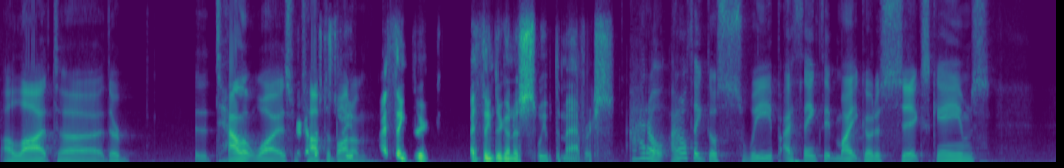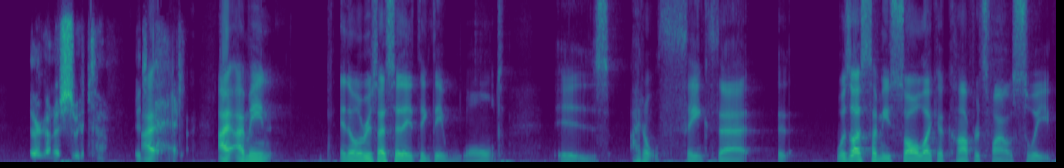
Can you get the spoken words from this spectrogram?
a lot uh they're talent wise from top to bottom. I think they're, I think they're gonna sweep the Mavericks. I don't I don't think they'll sweep. I think they might go to six games. They're gonna sweep them. It's I- bad. I, I mean, and the only reason I say they think they won't is I don't think that. Was the last time you saw like a conference final sweep?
